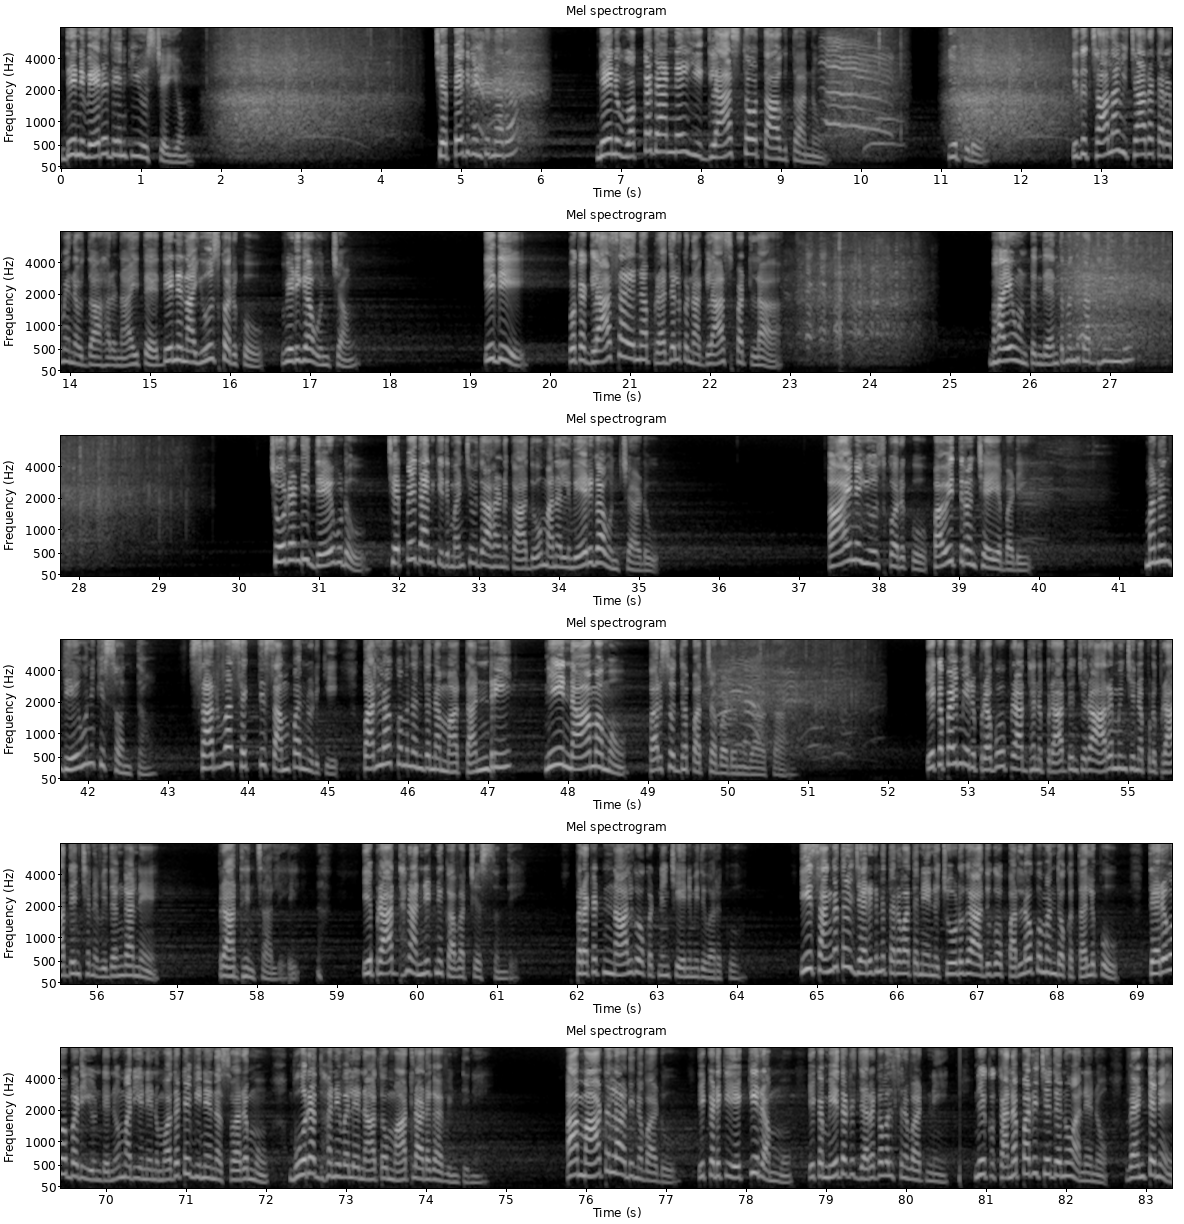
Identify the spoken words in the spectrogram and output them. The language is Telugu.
దీన్ని వేరే దేనికి యూజ్ చెయ్యం? చెప్పేది వింటున్నారా? నేను ఒక్కదాన్నే ఈ గ్లాస్తో తాగుతాను. ఇప్పుడు ఇది చాలా విచారకరమైన ఉదాహరణ. అయితే దీన్ని నా యూజ్ కొరకు విడిగా ఉంచాం. ఇది ఒక గ్లాస్ అయినా ప్రజలకు నా గ్లాస్ పట్ల భయం ఉంటుంది. ఎంతమందికి అర్థమైంది? చూడండి దేవుడు చెప్పేదానికి ఇది మంచి ఉదాహరణ కాదు మనల్ని వేరుగా ఉంచాడు. ఆయన యూజ్ కొరకు పవిత్రం చేయబడి మనం దేవునికి సొంతం సర్వశక్తి సంపన్నుడికి పరలోకమునందున మా తండ్రి నీ నామము పరిశుద్ధపరచబడునుగాక. ఇకపై మీరు ప్రభు ప్రార్థన ప్రార్థించరు ఆరంభించినప్పుడు ప్రార్థించిన విధంగానే ప్రార్థించాలి. ఈ ప్రార్థన అన్నిటినీ కవర్ చేస్తుంది. ప్రకటన నాలుగు ఒకటి నుంచి ఎనిమిది వరకు. ఈ సంగతులు జరిగిన తర్వాత నేను చూడుగా అదుగో పరలోకమందు ఒక తలుపు తెరవబడి ఉండెను మరియు నేను మొదట వినిన స్వరము బూరధ్వని వలె నాతో మాట్లాడగా వింటిని. ఆ మాటలాడినవాడు ఇక్కడికి ఎక్కి రమ్ము. ఇక మీదట జరగవలసిన వాటిని నీకు కనపరిచెదను అనెను. వెంటనే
